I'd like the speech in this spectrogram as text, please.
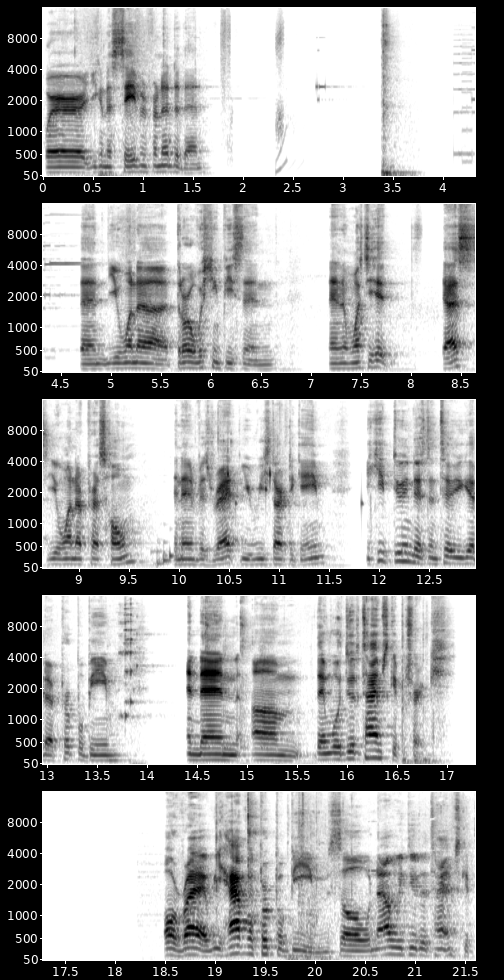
where you're gonna save in front of the den. Then you wanna throw a wishing piece in. And once you hit yes, you wanna press home. And then if it's red, you restart the game. You keep doing this until you get a purple beam, and then um then we'll do the time skip trick. All right, we have a purple beam, so now we do the time skip.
